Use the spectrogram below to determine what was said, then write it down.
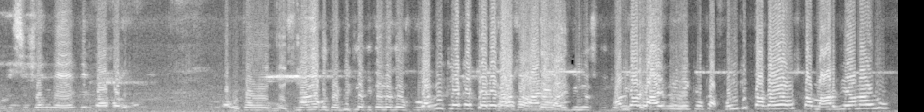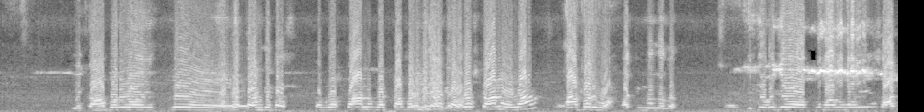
पुलिस स्टेशन में है फिर कहाँ पर है? अब तो उस्मानिया को लेके चले गए लेकर चलेगा हाँ, अंदर लाइव भी नहीं उसको, अंदर लाइव भी नहीं क्योंकि खून कितना गया उसका मार दिया ना उन्हें। ये कहाँ पर हुआ कब्रस्तान के पास। कब्रस्तान वट्टापल्ली में के पास। कब्रस्तान है ना वहाँ पर हुआ? फातिमा नगर कितने बजे हुआ आपको मालूम हुआ सात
